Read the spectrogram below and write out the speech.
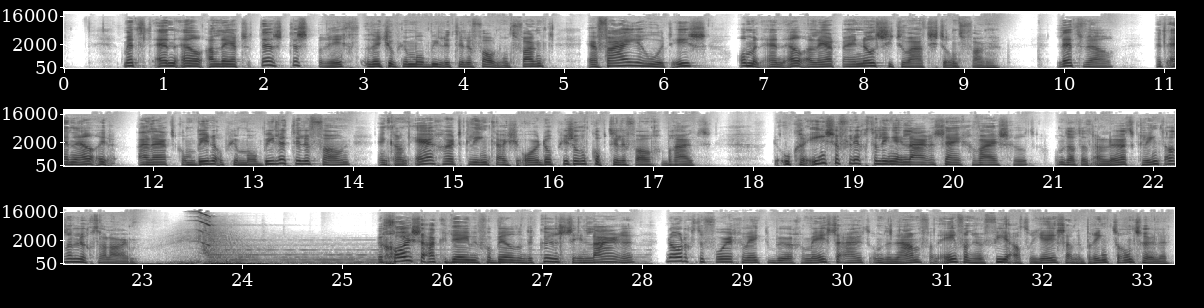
Met het NL Alert testbericht dat je op je mobiele telefoon ontvangt, ervaar je hoe het is om een NL Alert bij een noodsituatie te ontvangen. Let wel, het NL Alert komt binnen op je mobiele telefoon en kan erg hard klinken als je oordopjes of een koptelefoon gebruikt. De Oekraïense vluchtelingen in Laren zijn gewaarschuwd omdat het alert klinkt als een luchtalarm. De Gooise Academie voor Beeldende Kunsten in Laren nodigde vorige week de burgemeester uit om de naam van een van hun vier ateliers aan de Brink te onthullen.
